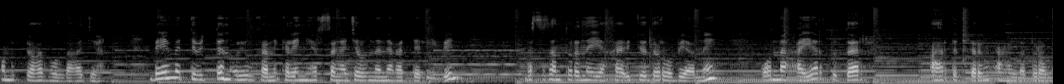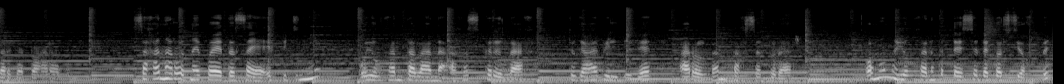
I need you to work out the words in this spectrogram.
Онук тагы булдага дия. Бәймәтте биттен уйылганы кәлән саңа жылына нәгәддәлибен. Бастасан турана яха үтө доробияны, онна аяр тутар артыктарын ахалла туралларга багарабын. Саха народный поэта сая эпитини уйылган таланы агыс кырылах, тугага билдибет, арылдан тақса турар. Onun уйылганы кытайсы да көрсөк бит,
